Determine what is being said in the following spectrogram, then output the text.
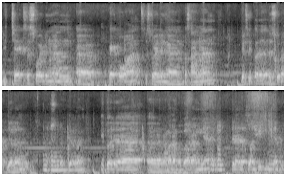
dicek sesuai dengan eh, PO-an sesuai dengan pesanan biasanya itu ada ada surat jalan bu. Surat jalan. Itu ada eh, nama-nama barangnya dan ada kuantitinya bu.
